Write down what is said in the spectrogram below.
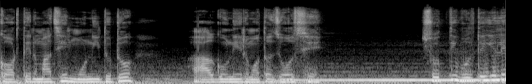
গর্তের মাঝে মণি দুটো আগুনের মতো জ্বলছে। সত্যি বলতে গেলে,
